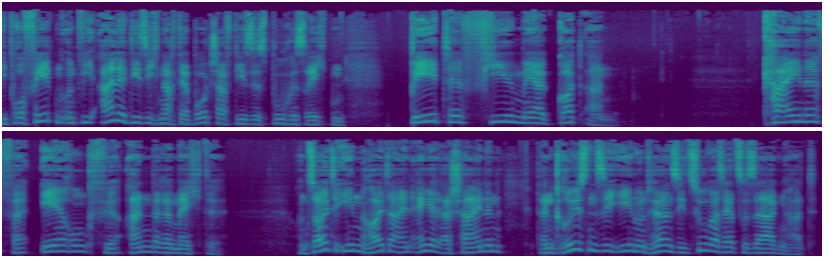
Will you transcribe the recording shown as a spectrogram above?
die Propheten und wie alle, die sich nach der Botschaft dieses Buches richten. Bete vielmehr Gott an. Keine Verehrung für andere Mächte, und sollte Ihnen heute ein Engel erscheinen, dann grüßen Sie ihn und hören Sie zu, was er zu sagen hat.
